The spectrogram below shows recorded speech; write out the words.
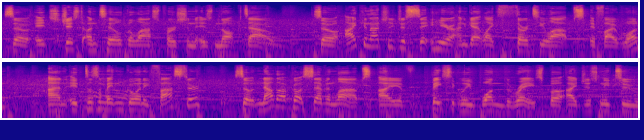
So it's just until the last person is knocked out. So I can actually just sit here and get like 30 laps if I want, and it doesn't make them go any faster. So now that I've got seven laps, I have basically won the race, but I just need to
